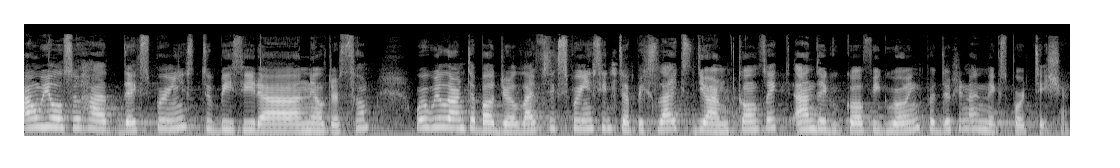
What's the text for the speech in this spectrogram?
And we also had the experience to visit an elder's home where we learned about their life experience in topics like the armed conflict and the coffee growing, production, and exportation.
